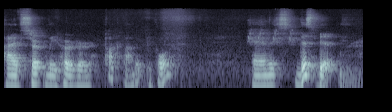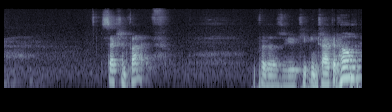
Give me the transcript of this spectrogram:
I've certainly heard her talk about it before. And it's this bit, section five. For those of you keeping track at home,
